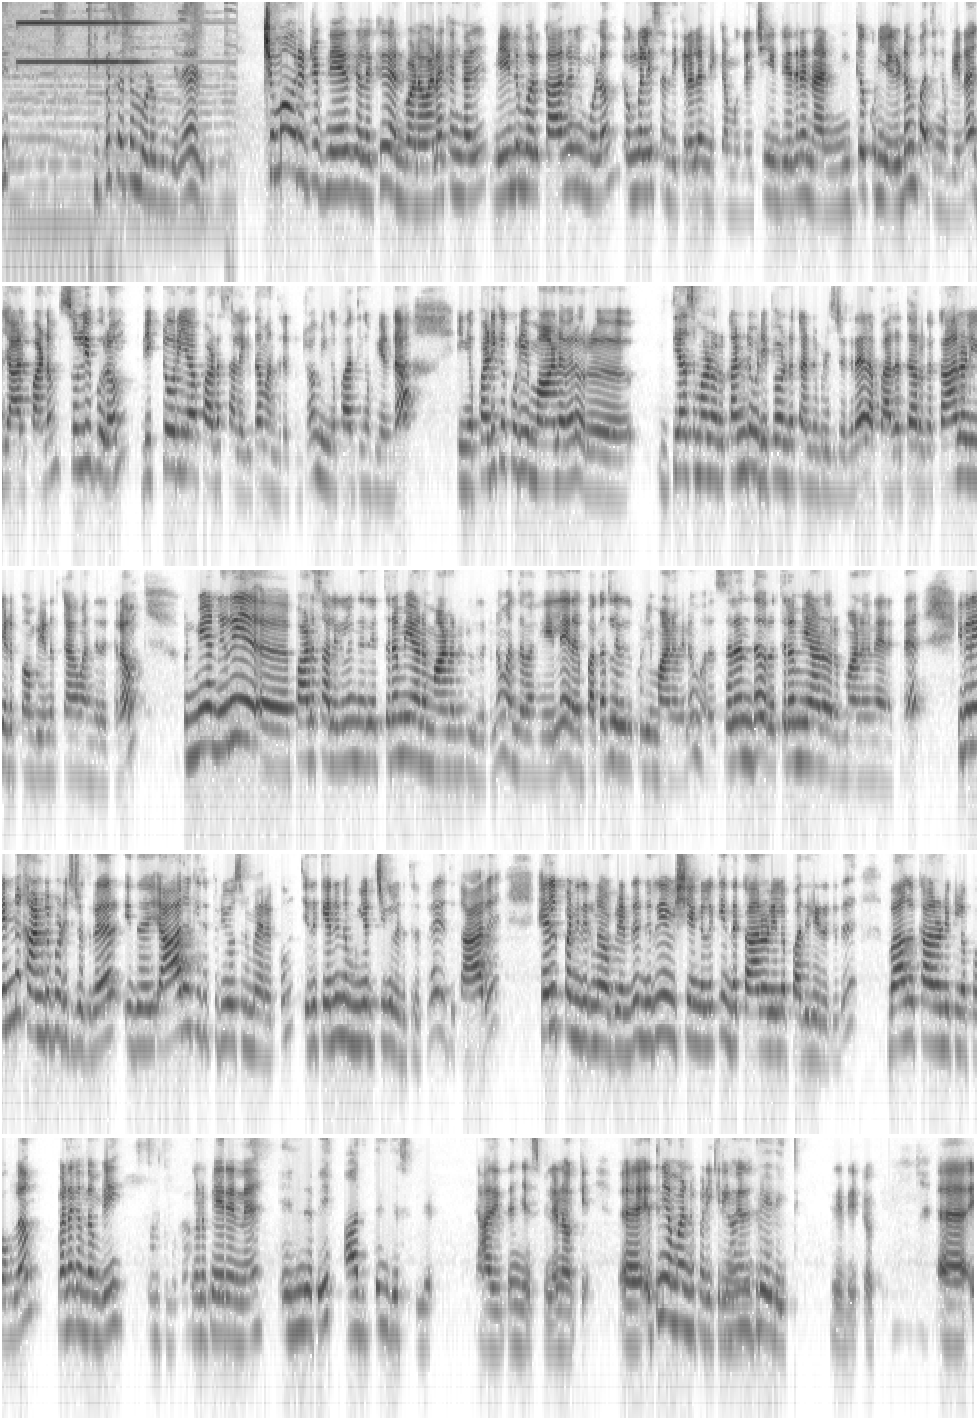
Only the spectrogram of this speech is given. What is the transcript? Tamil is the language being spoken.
இப்போ சத்தம் போடக்கூடியதாக இருக்குது சும்மா ஒரு ட்ரிப் நேர்களுக்கு அன்பான வணக்கங்கள். மீண்டும் ஒரு காரணி மூலம் உங்களை சந்திக்கிறதுல மிக்க மகிழ்ச்சி. இன்றைய தினம் நான் நிற்கக்கூடிய இடம் பாத்தீங்க அப்படின்னா யாழ்ப்பாணம் சொல்லிபுரம் விக்டோரியா பாடசாலைக்கு தான் வந்திருக்கின்றோம். இங்க பாத்தீங்க அப்படின்னா இங்க படிக்கக்கூடிய மாணவர் ஒரு வித்தியாசமான ஒரு கண்டுபிடிப்பை ஒன்று கண்டுபிடிச்சிருக்கிறார். அப்ப அதைத்தான் அவருக்கு காணொலி எடுப்போம் அப்படின்றதுக்காக வந்திருக்கிறோம். உண்மையா நிறைய பாடசாலைகள்ல நிறைய திறமையான மாணவர்கள் இருக்கணும். அந்த வகையில எனக்கு பக்கத்துல இருக்கக்கூடிய மாணவனும் ஒரு சிறந்த ஒரு திறமையான ஒரு மாணவனா இருக்கிறார். இவர் என்ன கண்டுபிடிச்சிருக்கிறார்? இது யாருக்கு இது பிரயோசனமா இருக்கும்? இதுக்கு என்னென்ன முயற்சிகள் எடுத்திருக்கிறார்? இதுக்கு யாரு ஹெல்ப் பண்ணிருக்கணும் அப்படின்ற நிறைய விஷயங்களுக்கு இந்த காணொளியில பதில் இருக்குது. வாங்க காணொளிக்குள்ள போகலாம். வணக்கம் தம்பி. வணக்கம் உங்களோட பேர் என்ன? என்னோட பேர் ஆதித்தன் ஜஸ்பியர் ஆதித்தன் ஜெஸ்மிலன் ஓகே எத்தனை ஆண்டு படிக்கிறீங்க? Grade eight grade eight okay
